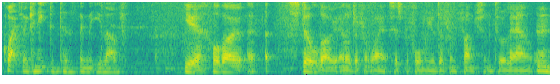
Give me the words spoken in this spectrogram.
quite so connected to the thing that you love. Yeah, although uh, uh, still though in a different way, it's just performing a different function to allow all Mm.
